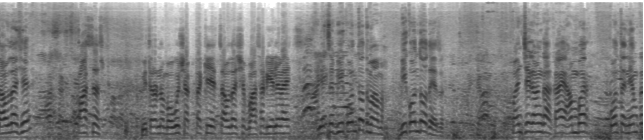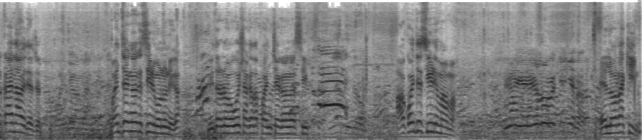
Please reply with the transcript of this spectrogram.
चौदाशे? पासष्ट. मित्रांनो बघू शकता की चौदाशे पासष्ट गेलेला आहे. याचं बी कोणतं होतं मामा? बी कोणतं होतं याचं? पंचगंगा. काय अंबर? कोणतं? नेमकं काय नाव आहे त्याचं? पंचगंगा सीड म्हणून आहे का? मित्रांनो बघू शकता पंचगंगा सीड. हा कोणते सीड आहे मामा? एलोरा किंग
